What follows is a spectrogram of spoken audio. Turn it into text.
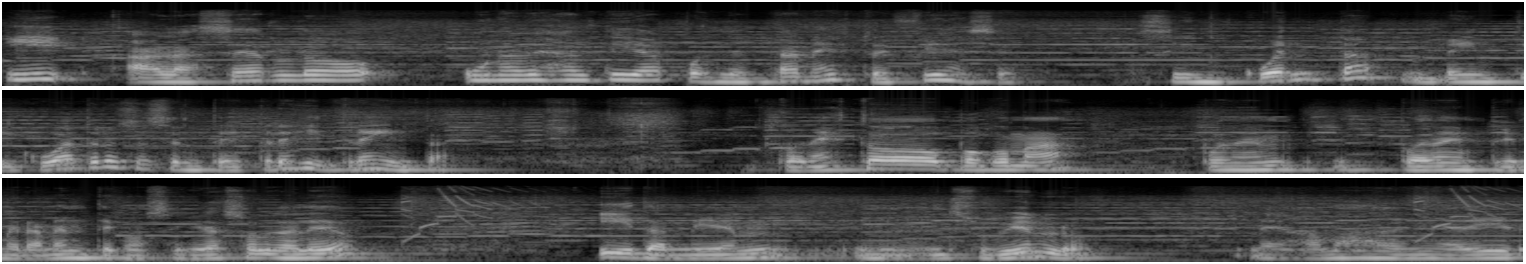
Y al hacerlo una vez al día, pues les dan esto. Y fíjense, 50, 24, 63 y 30. Con esto poco más pueden, pueden primeramente conseguir a Sol Galeo y también mm, subirlo. vamos a añadir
